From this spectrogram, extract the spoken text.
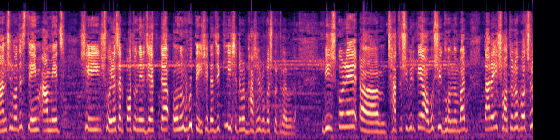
মানুষের মধ্যে সেম আমেজ সেই স্বৈরাচার পতনের যে একটা অনুভূতি, সেটা যে কি, সেটা আমার ভাষায় প্রকাশ করতে পারব না। বিশেষ করে ছাত্র শিবিরকে অবশ্যই ধন্যবাদ। তারা এই সতেরো বছর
